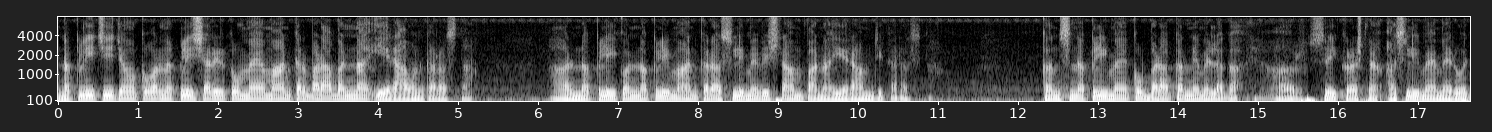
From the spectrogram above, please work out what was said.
नकली चीज़ों को और नकली शरीर को मैं मानकर बड़ा बनना ये रावण का रास्ता। और नकली को नकली मानकर असली में विश्राम पाना ये राम जी का रास्ता। कंस नकली मैं को बड़ा करने में लगा है और श्री कृष्ण असली मैं, में रोज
